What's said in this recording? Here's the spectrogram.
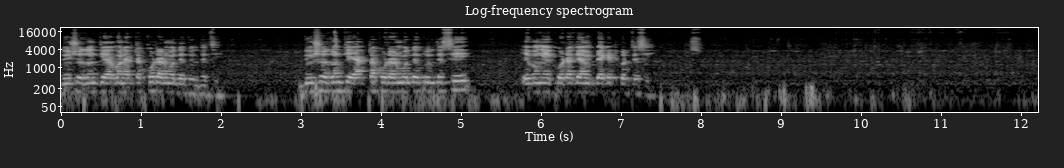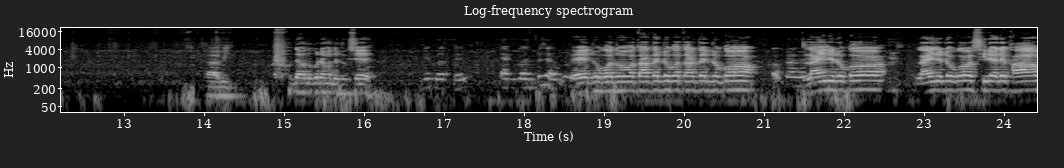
দুইশো জনকে এখন একটা কোটার মধ্যে তুলতেছি। দুইশো জনকে একটা কোটার মধ্যে তুলতেছি এবং এই কোটাকে আমি প্যাকেট করতেছি। দেখো তো কোটার মধ্যে ঢুকছে। এই ঢোকো ঢোকো তাড়াতাড়ি ঢোকো তাড়াতাড়ি ঢোকো। লাইনে ঢোকো লাইনে ঢোকো সিরিয়ালে খাও।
